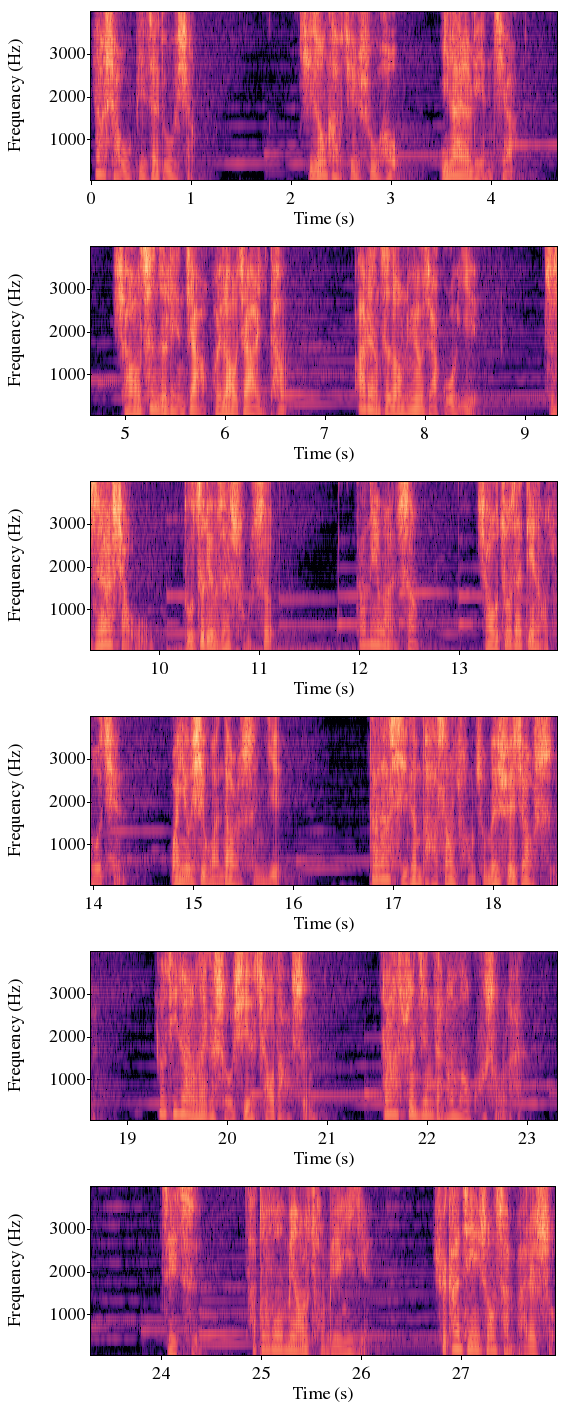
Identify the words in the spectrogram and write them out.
要小吴别再多想。”期中考结束后，迎来了年假，小豪趁着年假回老家一趟，阿良则到女友家过夜，只剩下小吴独自留在宿舍。当天晚上，小吴坐在电脑桌前玩游戏，玩到了深夜。当他熄灯爬上床准备睡觉时，又听到了那个熟悉的敲打声，让他瞬间感到毛骨悚然。这次，他偷偷瞄了床边一眼，却看见一双惨白的手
